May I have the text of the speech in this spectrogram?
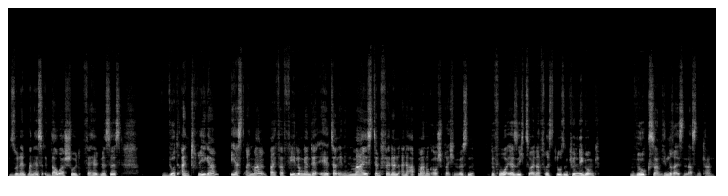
so nennt man es, Dauerschuldverhältnisses, wird ein Träger erst einmal bei Verfehlungen der Eltern in den meisten Fällen eine Abmahnung aussprechen müssen, bevor er sich zu einer fristlosen Kündigung wirksam hinreißen lassen kann.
